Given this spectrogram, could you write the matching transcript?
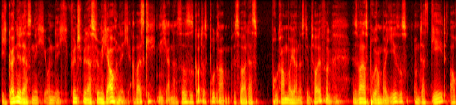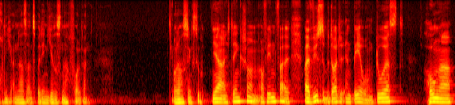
Ich gönne das nicht und ich wünsche mir das für mich auch nicht. Aber es geht nicht anders. Das ist Gottes Programm. Es war das Programm bei Johannes dem Täufer. Mhm. Es war das Programm bei Jesus. Und das geht auch nicht anders als bei den Jesus-Nachfolgern. Oder was denkst du? Ja, ich denke schon, auf jeden Fall. Weil Wüste bedeutet Entbehrung, Durst, Hunger,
